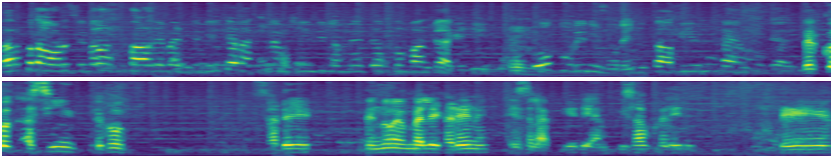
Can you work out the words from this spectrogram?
ਸਰ ਭਦੌੜ ਸਿਵਲ ਹਸਪਤਾਲ ਦੇ ਵਿੱਚ 20 ਲੱਖ ਦੀ ਮਸ਼ੀਨ ਦੀ ਲੰਮੇ ਚਿਰ ਤੋਂ ਮੰਗ ਆ ਗਈ ਜੀ। ਉਹ ਪੂਰੀ ਨਹੀਂ ਹੋ ਰਹੀ ਜੀ ਕਾਫੀ ਉਹਨੂੰ ਟਾਈਮ ਹੋ ਗਿਆ ਬਿਲਕੁਲ ਅਸੀਂ ਦੇਖੋ ਸਾਡੇ ਤਿੰਨੋਂ ਐਮਐਲਏ ਖੜੇ ਨੇ ਇਸ ਇਲਾਕੇ ਦੇ ਐਮਪੀ ਸਾਹਿਬ ਖੜੇ ਨੇ। ਤੇ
